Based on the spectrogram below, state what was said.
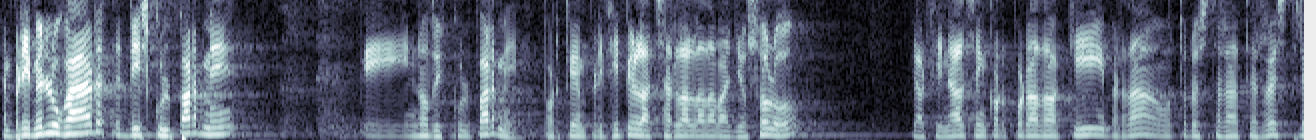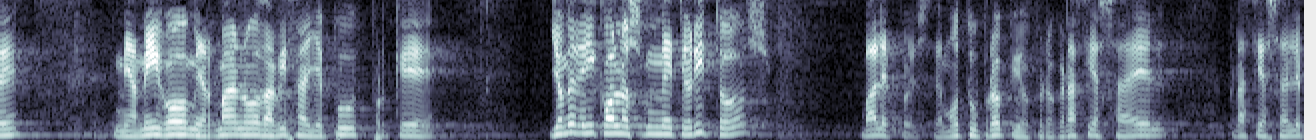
En primer lugar, disculparme y no disculparme, porque en principio la charla la daba yo solo y al final se ha incorporado aquí, ¿verdad?, otro extraterrestre, mi amigo, mi hermano David Ayeput, porque yo me dedico a los meteoritos, vale, pues de motu propio, pero gracias a él, gracias a él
